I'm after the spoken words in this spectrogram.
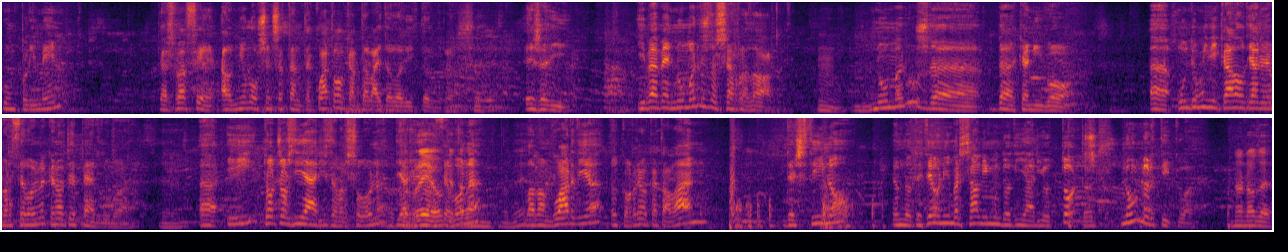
compliment que es va fer el 1974 al capdavall de la dictadura. Sí. És a dir, hi va haver números de Serra d'Hort, mm. números de, de Canigó, uh, un dominical al diari de Barcelona que no té pèrdua, uh, i tots els diaris de Barcelona, El Diari Correo de Barcelona, Catalán. La Vanguardia, El Correo Catalán, Destino, El Noticiero Universal i Mundo Diario, tots, no un article, No, no, de,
